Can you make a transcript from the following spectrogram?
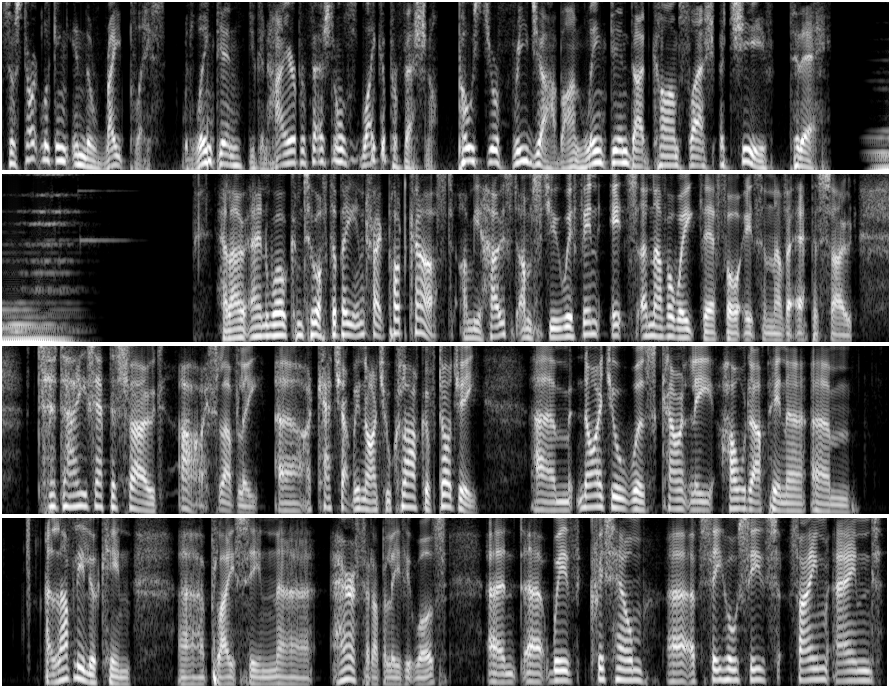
So start looking in the right place. With LinkedIn, you can hire professionals like a professional. Post your free job on linkedin.com slash achieve today. Hello and welcome to Off the Beaten Track podcast. I'm your host, I'm Stu Whiffin. It's another week, therefore it's another episode. Today's episode, oh, it's lovely. Uh, I catch up with Nigel Clark of Dodgy. Um, Nigel was currently holed up in a, um, a lovely looking uh, place in uh, Hereford, I believe it was, and uh, with Chris Helm uh, of Seahorses fame and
